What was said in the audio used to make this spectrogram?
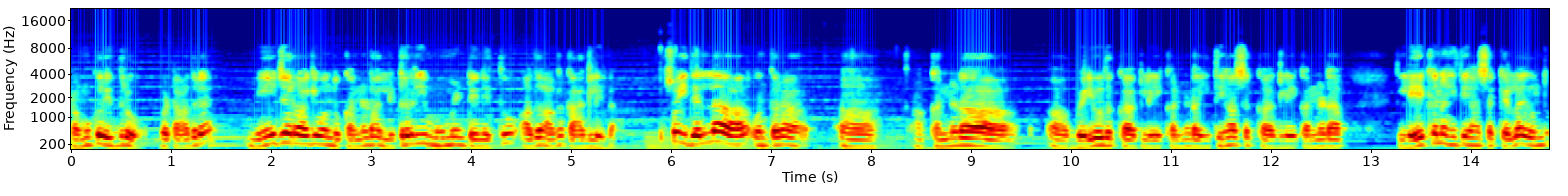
ಪ್ರಮುಖರಿದ್ರು ಬಟ್ ಆದರೆ ಮೇಜರ್ ಆಗಿ ಒಂದು ಕನ್ನಡ ಲಿಟ್ರರಿ ಮೂಮೆಂಟ್ ಏನಿತ್ತು, ಅದು ಆಗಕ್ಕಾಗಲಿಲ್ಲ ಸೊ ಇದೆಲ್ಲ ಒಂಥರ ಕನ್ನಡ ಬೆಳೆಯೋದಕ್ಕಾಗ್ಲಿ, ಕನ್ನಡ ಇತಿಹಾಸಕ್ಕಾಗ್ಲಿ, ಕನ್ನಡ ಲೇಖನ ಇತಿಹಾಸಕ್ಕೆಲ್ಲ ಇದೊಂದು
